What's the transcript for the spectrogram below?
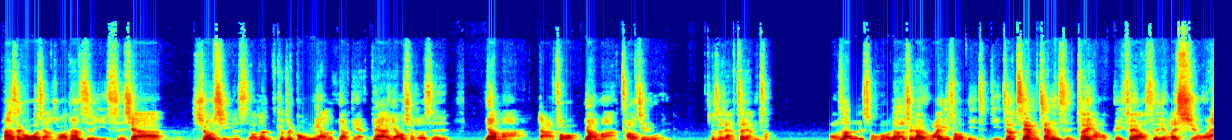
他是跟我讲说，他自己私下修行的时候，都就是公庙要给他对他要求就是，要么打坐，要么抄经文，就是两这两种。我那时候我那时候觉得很怀疑，说你你就这样这样子，最好你最好是有在修啦。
